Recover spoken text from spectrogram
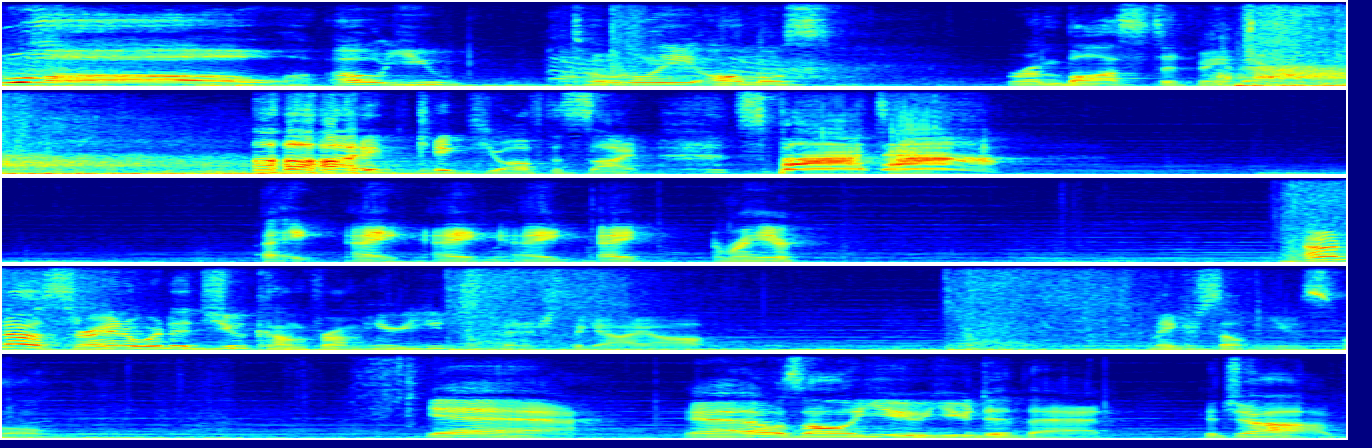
Whoa! Oh, you totally almost rembosted me there. I kicked you off the side. Sparta! Hey, hey, hey, hey, hey. I'm right here. I don't know, Serena, where did you come from? Here, you just finish the guy off. Make yourself useful. Yeah. Yeah, that was all you. You did that. Good job.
